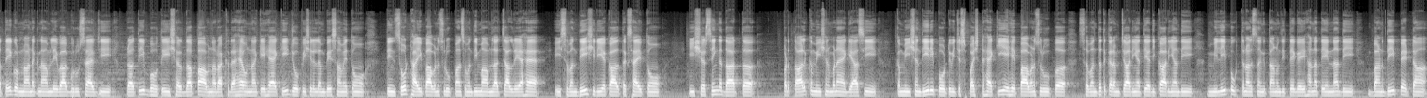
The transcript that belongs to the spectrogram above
ਅਤੇ ਗੁਰੂ ਨਾਨਕ ਨਾਮ ਲੇਵਾ ਗੁਰੂ ਸਾਹਿਬ ਜੀ ਪ੍ਰਤੀ ਬਹੁਤ ਹੀ ਸ਼ਰਧਾ ਭਾਵਨਾ ਰੱਖਦਾ ਹੈ। ਉਹਨਾਂ ਕਿਹਾ ਕਿ ਜੋ ਪਿਛਲੇ ਲੰਬੇ ਸਮੇਂ ਤੋਂ 328 ਪਾਵਨ ਸਰੂਪਾਂ ਸੰਬੰਧੀ ਮਾਮਲਾ ਚੱਲ ਰਿਹਾ ਹੈ, ਇਸ ਸੰਬੰਧੀ ਸ਼੍ਰੀ ਅਕਾਲ ਤਖਤ ਸਾਹਿਬ ਤੋਂ ਈਸ਼ਰ ਸਿੰਘ ਅਦਾਰਤ ਪੜਤਾਲ ਕਮਿਸ਼ਨ ਬਣਾਇਆ ਗਿਆ ਸੀ। ਕਮਿਸ਼ਨ ਦੀ ਰਿਪੋਰਟ ਵਿੱਚ ਸਪਸ਼ਟ ਹੈ ਕਿ ਇਹ ਪਾਵਨ ਸਰੂਪ ਸੰਬੰਧਿਤ ਕਰਮਚਾਰੀਆਂ ਤੇ ਅਧਿਕਾਰੀਆਂ ਦੀ ਮਿਲੀ ਭੁਗਤ ਨਾਲ ਸੰਗਤਾਂ ਨੂੰ ਦਿੱਤੇ ਗਏ ਹਨ ਅਤੇ ਇਹਨਾਂ ਦੀ ਬਣਦੀ ਭੇਟਾਂ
